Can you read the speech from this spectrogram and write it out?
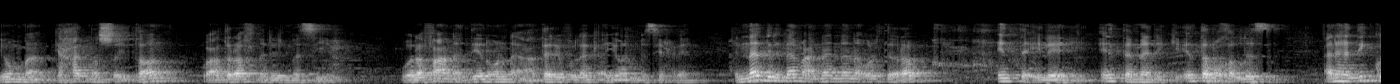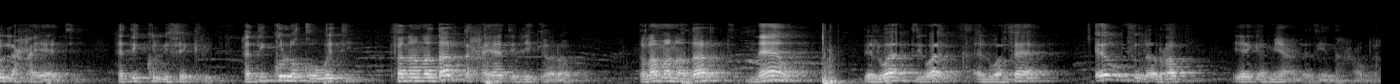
يوم ما جحدنا الشيطان واعترفنا للمسيح ورفعنا ايدينا وقلنا اعترف لك أيها المسيح له الندر ده معناه إن أنا قلت يا رب أنت إلهي أنت ملكي أنت مخلصي. أنا هديك كل حياتي هديك كل فكري هديك كل قوتي. فأنا نظرت حياتي ليك يا رب. طالما نظرت ناوي دلوقتي وقت الوفاء. أوفي للرب يا جميع الذين حوله.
